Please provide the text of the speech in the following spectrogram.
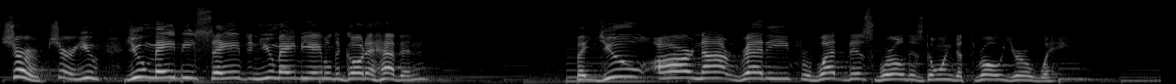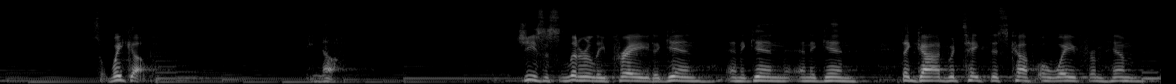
Sure, sure, you, you may be saved and you may be able to go to heaven, but you are not ready for what this world is going to throw your way. So wake up. Enough. Jesus literally prayed again and again and again that God would take this cup away from him.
